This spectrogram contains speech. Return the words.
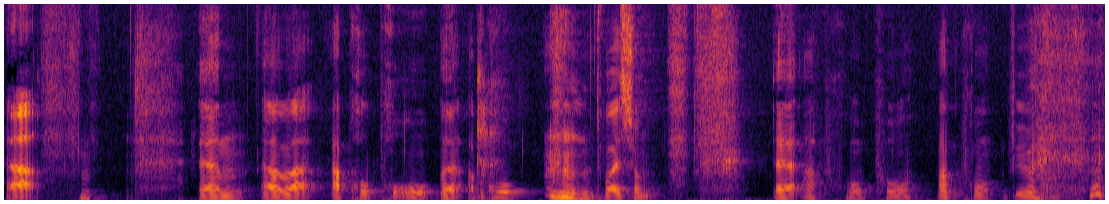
Ja. Ähm, aber apropos, äh, apro, du weißt schon, äh, apropos, apro, wie, war-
